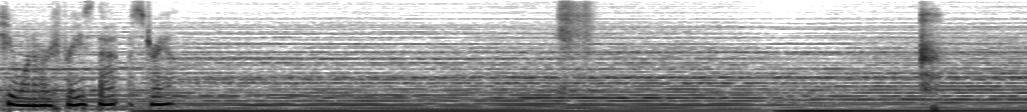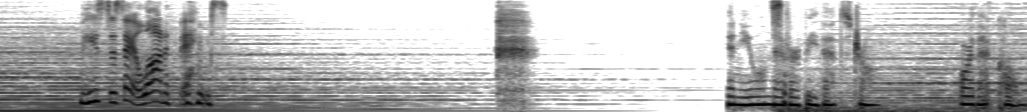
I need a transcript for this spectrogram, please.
Do you want to rephrase that, Estrella? He used to say a lot of things. And you will never be that strong or that calm.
